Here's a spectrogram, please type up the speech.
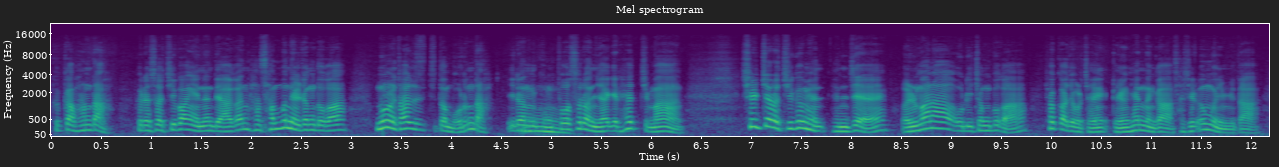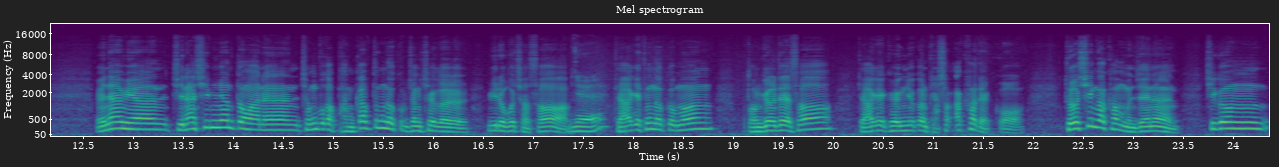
급감한다. 그래서 지방에 있는 대학은 한 3분의 1 정도가 문을 닫을지도 모른다. 이런 음. 공포스러운 이야기를 했지만 실제로 지금 현- 현재 얼마나 우리 정부가 효과적으로 제- 대응했는가 사실 의문입니다. 왜냐하면 지난 10년 동안은 정부가 반값 등록금 정책을 밀어붙여서 예. 대학의 등록금은 동결돼서 대학의 교육 여건은 계속 악화됐고 더 심각한 문제는 지금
